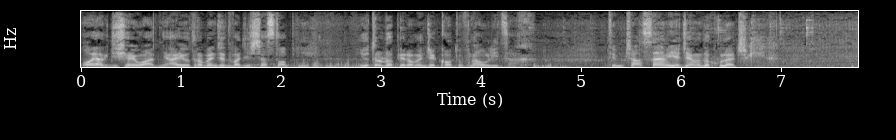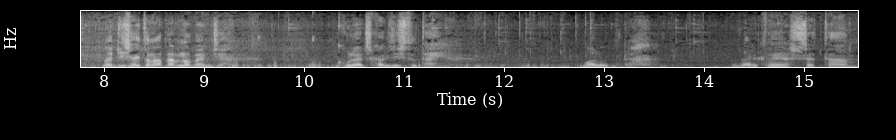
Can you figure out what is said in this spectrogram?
O jak dzisiaj ładnie, a jutro będzie 20 stopni. Jutro dopiero będzie kotów na ulicach. Tymczasem jedziemy do kuleczki. No dzisiaj to na pewno będzie. Kuleczka gdzieś tutaj. Malutka. Zerknę jeszcze tam.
